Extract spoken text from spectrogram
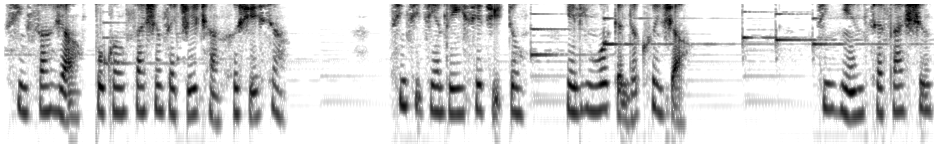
性骚扰不光发生在职场和学校，亲戚间的一些举动也令我感到困扰。今年才发生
